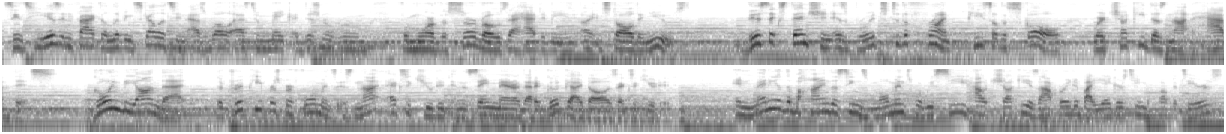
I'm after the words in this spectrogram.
since he is in fact a living skeleton as well as to make additional room for more of the servos that had to be uh, installed and used. This extension is bridged to the front piece of the skull where Chucky does not have this. Going beyond that, the Crypt Keeper's performance is not executed in the same manner that a good guy doll is executed. In many of the behind the scenes moments where we see how Chucky is operated by Yagher's team of puppeteers,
